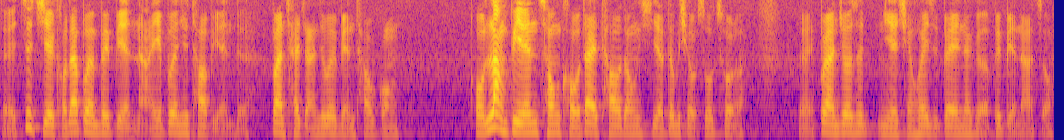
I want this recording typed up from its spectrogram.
对自己的口袋不能被别人拿，也不能去掏别人的，不然财产就被别人掏光。哦，让别人从口袋掏东西啊，对不起，我说错了，对，不然就是你的钱会一直被那个被别人拿走。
